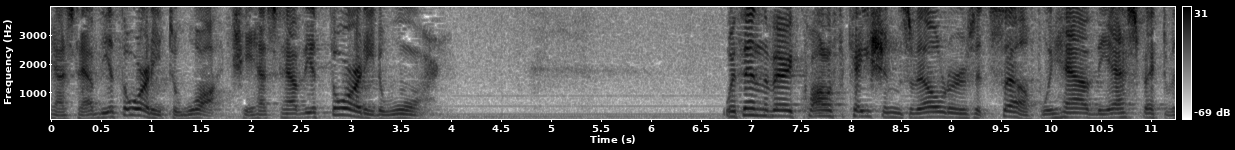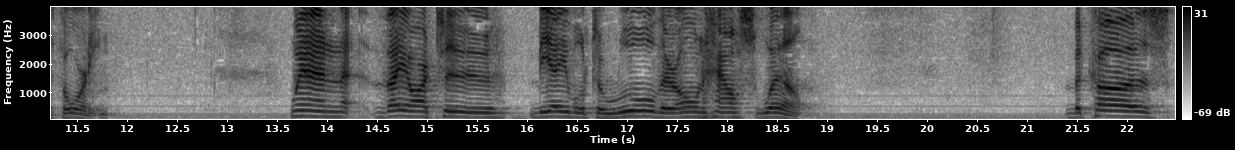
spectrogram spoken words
He has to have the authority to watch. He has to have the authority to warn. Within the very qualifications of elders itself, we have the aspect of authority. When they are to be able to rule their own house well, because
